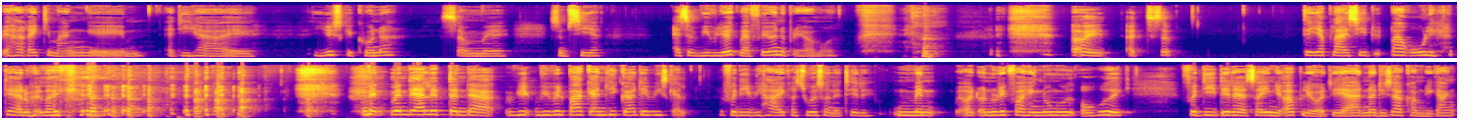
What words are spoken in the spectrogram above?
jeg har rigtig mange øh, af de her øh, jyske kunder, som, øh, som siger, altså vi vil jo ikke være førende på det her område. og, og så, det jeg plejer at sige, bare rolig, det er du heller ikke. men, men det er lidt den der, vi, vi vil bare gerne lige gøre det, vi skal, fordi vi har ikke ressourcerne til det. Men, og, og nu er det ikke for at hænge nogen ud, overhovedet ikke. Fordi det, der jeg så egentlig oplever, det er, at når de så er kommet i gang,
